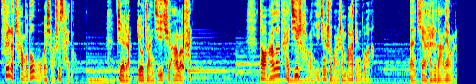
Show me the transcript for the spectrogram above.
飞了差不多五个小时才到，接着又转机去阿勒泰。到阿勒泰机场已经是晚上八点多了，但天还是大亮着。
